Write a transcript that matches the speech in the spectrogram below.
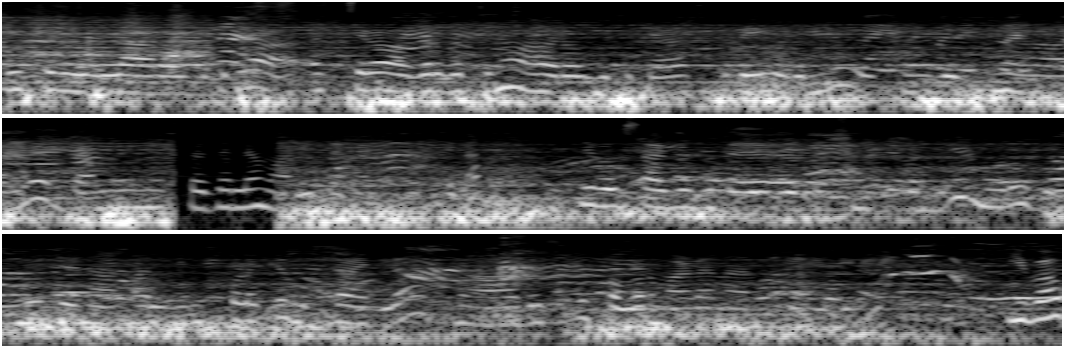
ದೀಪಗಳೆಲ್ಲ ಆರೋಗ್ಬಿಟ್ಟಿದೆ ಹಚ್ಚಿರೋ ಅಗರಬತ್ತಿನೂ ಆರೋಗ್ಬಿಟ್ಟಿದೆ ಅಷ್ಟು ಬೇಗ ಬಂದು ಅಂದರೆ ಬ್ರಾಹ್ಮಣ ಮಾಸದಲ್ಲೇ ಮಾಡಿದ್ದಾರೆ ಗೊತ್ತಿಲ್ಲ ಇವಾಗ ಸಾಗರ ದರ್ಶನಕ್ಕೆ ಬಂದ್ವಿ ನೋಡಿ ಒಂದು ಜನ ಅಲ್ಲಿ ನಿಂತ್ಕೊಳ್ಳೋಕ್ಕೆ ಬಿಡ್ತಾ ಇಲ್ಲ ಆದಷ್ಟು ಕವರ್ ಮಾಡೋಣ ಅಂದ್ಕೊಂಡಿದ್ದೀನಿ ಇವಾಗ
